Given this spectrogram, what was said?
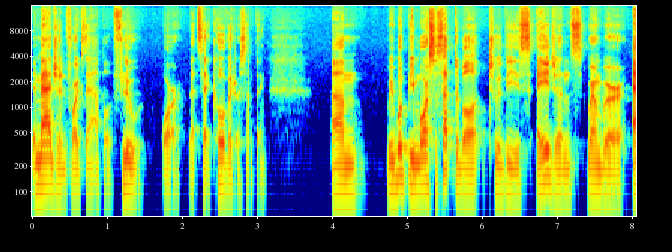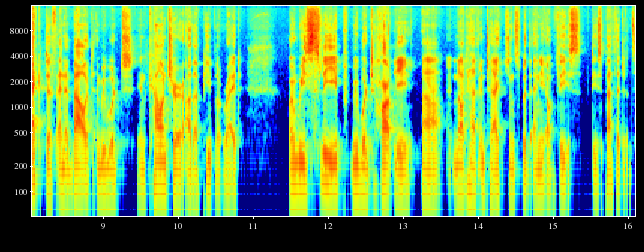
Imagine, for example, flu or let's say COVID or something. Um, we would be more susceptible to these agents when we're active and about and we would encounter other people right when we sleep we would hardly uh, not have interactions with any of these these pathogens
